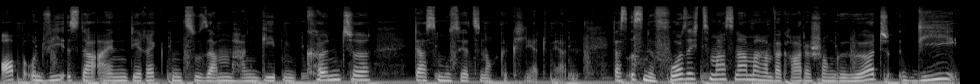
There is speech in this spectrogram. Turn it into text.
Ob und wie es da einen direkten Zusammenhang geben könnte, das muss jetzt noch geklärt werden. Das ist eine Vorsichtsmaßnahme, haben wir gerade schon gehört, die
